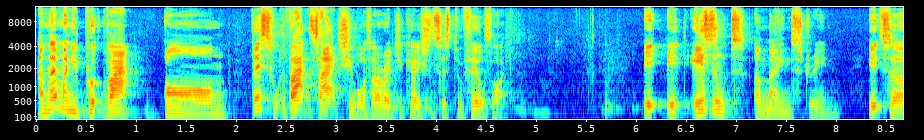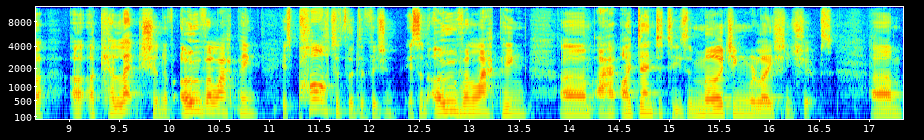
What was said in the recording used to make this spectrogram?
and then when you put that on this, that's actually what our education system feels like. It, it isn't a mainstream. It's a, a, a, collection of overlapping, it's part of the division. It's an overlapping um, identities, emerging relationships um,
